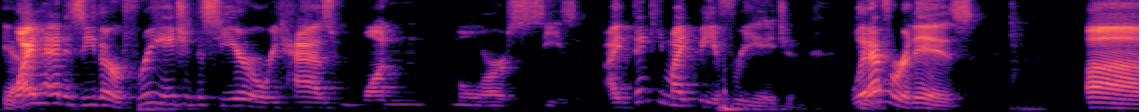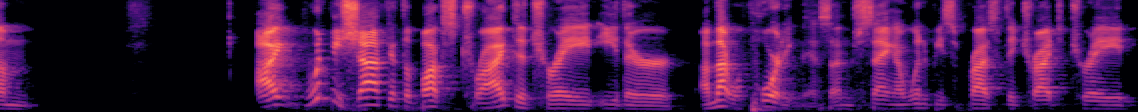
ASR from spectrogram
Yeah. Whitehead is either a free agent this year or he has one more season. I think he might be a free agent. Whatever yeah. it is, um, I wouldn't be shocked if the Bucs tried to trade either. I'm not reporting this. I'm just saying I wouldn't be surprised if they tried to trade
